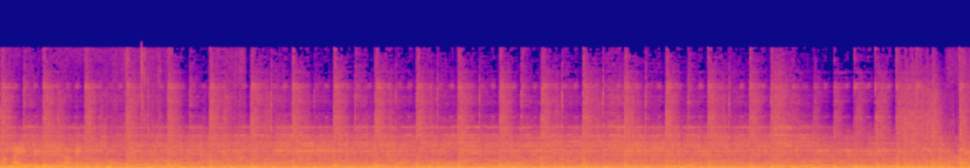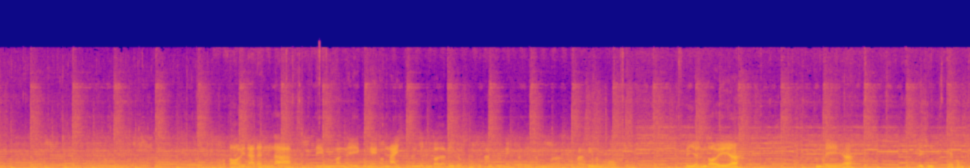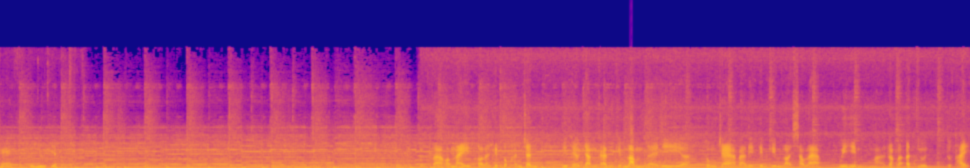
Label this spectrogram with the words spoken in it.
thì hôm nay sẽ đi ven một chút tôi đã đến à, điểm nghỉ của ngày hôm nay. Sáng giờ chúng tôi đã đi được 28 km và đi trong à, 3 tiếng đồng hồ. Bây giờ chúng tôi à, chuẩn bị đi xuống theo phong khe phía dưới kia. Và hôm nay tôi lại tiếp tục hành trình, đi theo chân các anh kiểm lâm để đi ờ, tuần tra và đi tìm kiếm loài sao la quý hiếm mà rất là ít người được thấy.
